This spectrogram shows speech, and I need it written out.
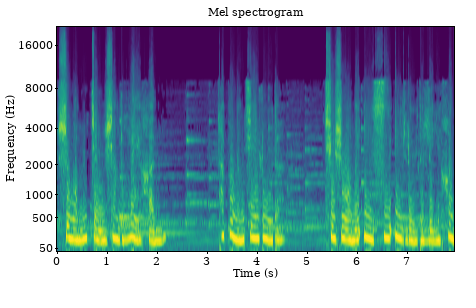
是我们枕上的泪痕；它不能揭露的，却是我们一丝一缕的离恨。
